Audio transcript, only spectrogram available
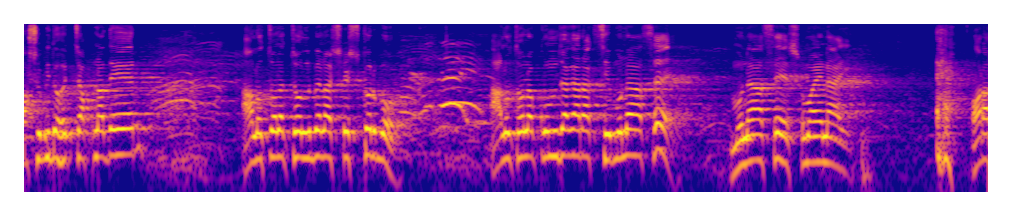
অসুবিধা হচ্ছে আপনাদের? আলোচনা চলবে না, শেষ করব। আলোচনা কোন জায়গায় রাখছি? মনে আছে? মনে আছে, সময় নাই। ওরা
